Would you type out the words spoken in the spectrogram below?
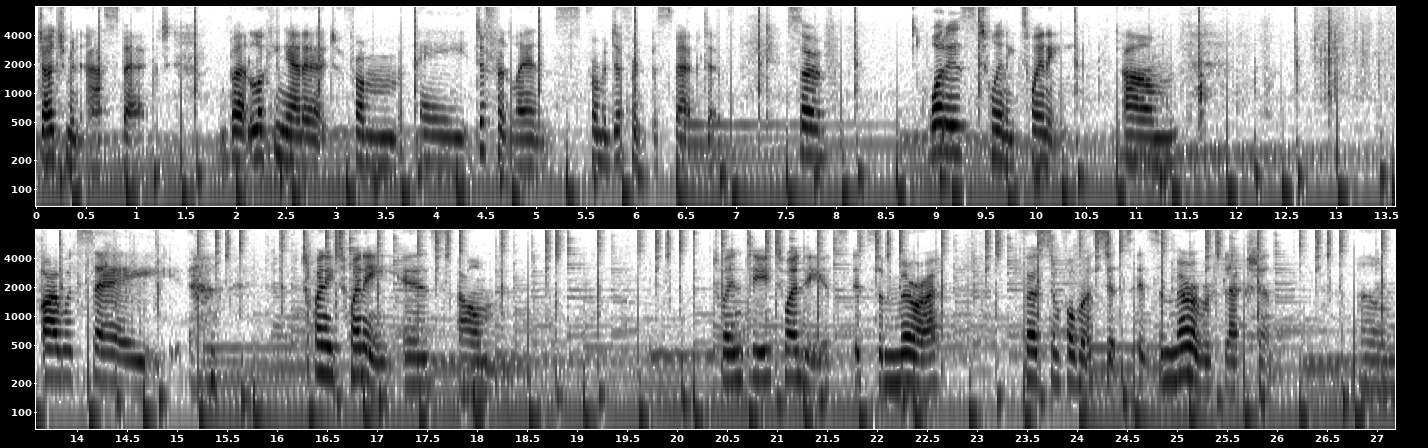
judgment aspect, but looking at it from a different lens, from a different perspective. So, what is 2020? Um, I would say 2020 is um, 2020. It's it's a mirror. First and foremost, it's it's a mirror reflection um,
